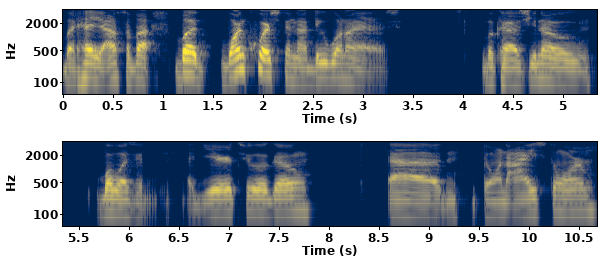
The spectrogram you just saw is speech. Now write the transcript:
But hey, I survived. But one question I do want to ask, because you know, what was it, a year or two ago? Uh during the ice storm,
